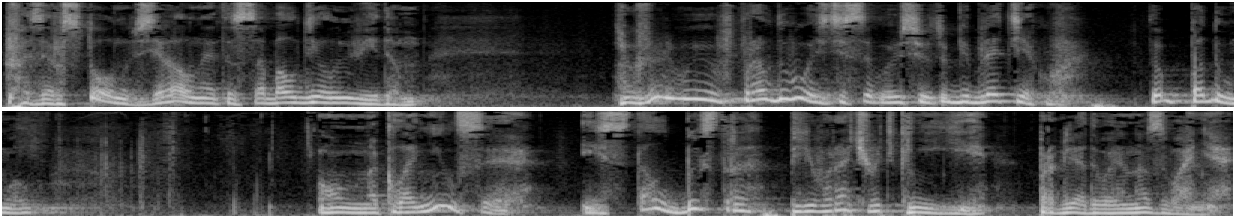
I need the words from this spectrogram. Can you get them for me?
Фезерстоун взирал на это с обалделым видом – Неужели вы вправду возите с собой всю эту библиотеку? Кто бы подумал. Он наклонился и стал быстро переворачивать книги, проглядывая названия.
